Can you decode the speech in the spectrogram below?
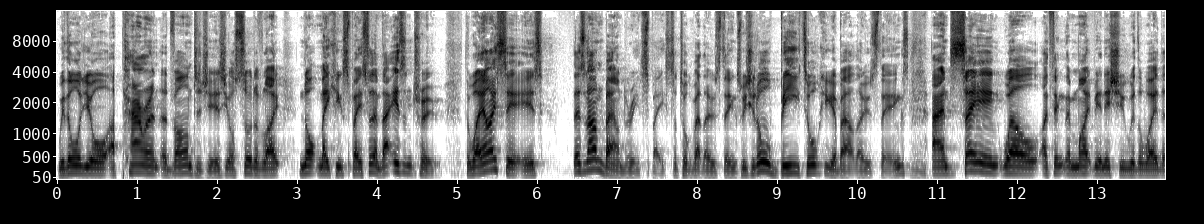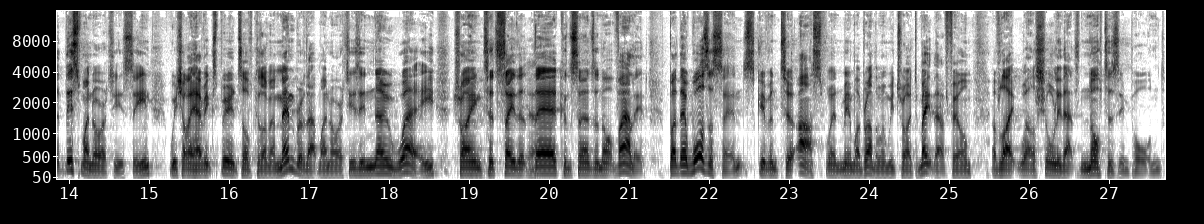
with all your apparent advantages, you're sort of like not making space for them. That isn't true. The way I see it is there's an unbounded space to talk about those things. We should all be talking about those things mm. and saying, well, I think there might be an issue with the way that this minority is seen, which I have experience of because I'm a member of that minority, is in no way trying to say that their concerns are not valid. But there was a sense given to us, when me and my brother, when we tried to make that film, of like, well, surely that's not as important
